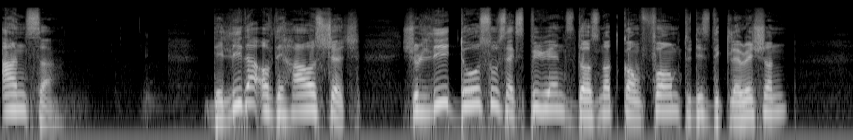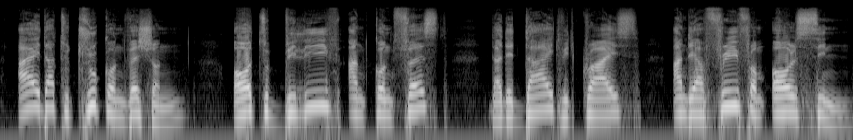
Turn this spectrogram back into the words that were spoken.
Answer. The leader of the house church should lead those whose experience does not conform to this declaration either to true conversion or to believe and confess that they died with Christ and they are free from all sin,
